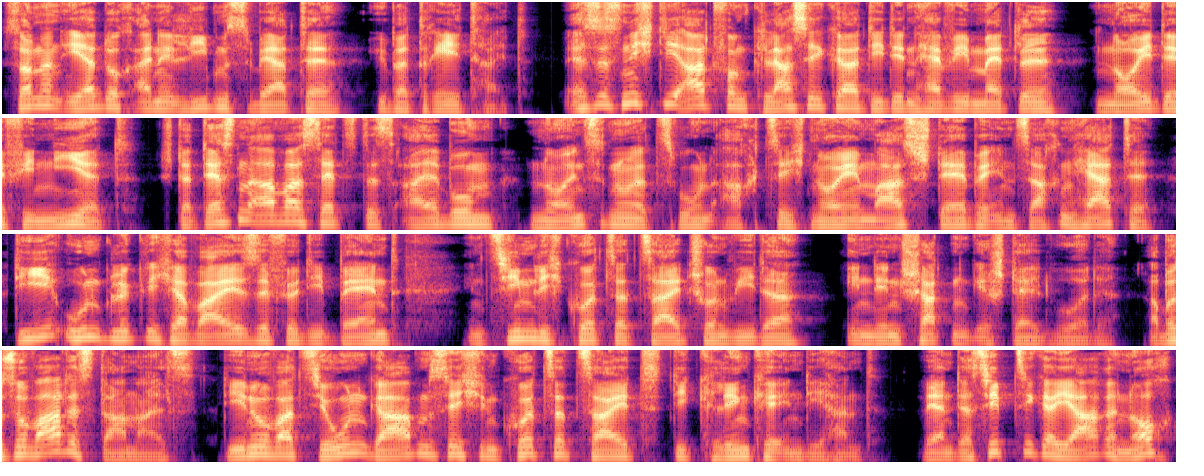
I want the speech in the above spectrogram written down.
sondern eher durch eine liebenswerte Überdrehtheit. Es ist nicht die Art von Klassiker, die den Heavy Metal neu definiert. Stattdessen aber setzt das Album 1982 neue Maßstäbe in Sachen Härte, die unglücklicherweise für die Band in ziemlich kurzer Zeit schon wieder in den Schatten gestellt wurde. Aber so war das damals. Die Innovationen gaben sich in kurzer Zeit die Klinke in die Hand. Während der 70er Jahre noch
